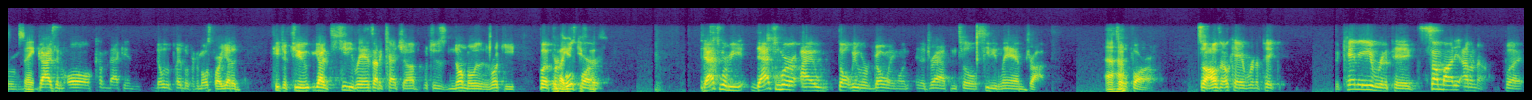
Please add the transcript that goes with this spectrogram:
room. saying- Guys that have all come back and know the playbook for the most part. You got to teach a few. You got CeeDee Lamb's got to catch up, which is normal as a rookie. But for the most part, that's where we. That's where I thought we were going on in the draft until CeeDee Lamb dropped Uh-huh. so far. So I was like, okay, we're gonna pick McKinney. We're gonna pick somebody. I don't know, but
